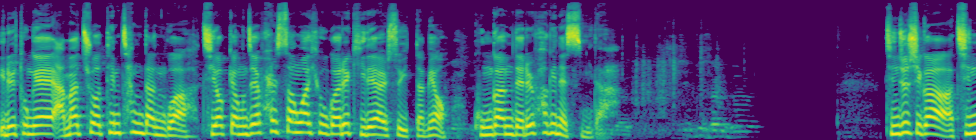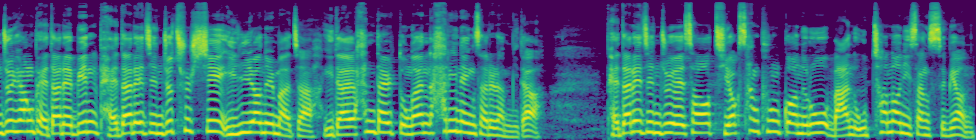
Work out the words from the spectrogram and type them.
이를 통해 아마추어 팀 창단과 지역 경제 활성화 효과를 기대할 수 있다며 공감대를 확인했습니다. 진주시가 진주형 배달앱인 배달의 진주 출시 1년을 맞아 이달 한 달 동안 할인 행사를 합니다. 배달의 진주에서 지역 상품권으로 15,000원 이상 쓰면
